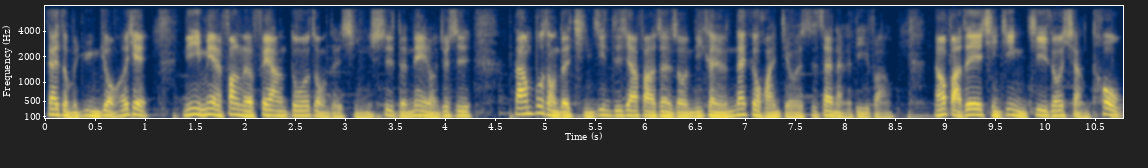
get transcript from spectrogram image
该怎么运用？而且你里面放了非常多种的形式的内容，就是当不同的情境之下发生的时候，你可能那个环节会是在哪个地方，然后把这些情境你自己都想透，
